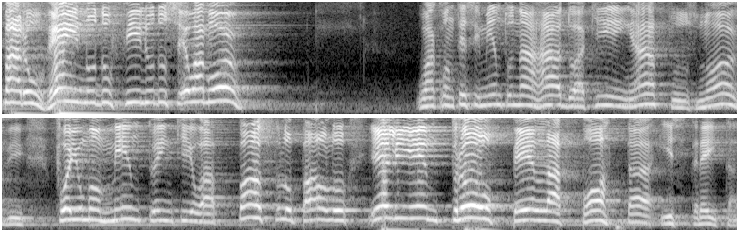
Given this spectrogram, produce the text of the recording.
para o reino do Filho do seu amor. O acontecimento narrado aqui em Atos 9 foi o momento em que o apóstolo Paulo ele entrou pela porta estreita.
